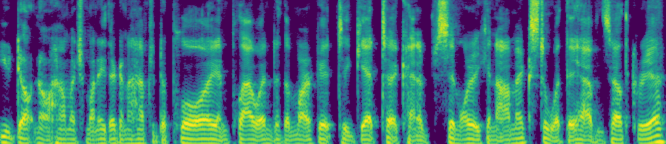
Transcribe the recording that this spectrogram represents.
you don't know how much money they're going to have to deploy and plow into the market to get to kind of similar economics to what they have in South Korea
